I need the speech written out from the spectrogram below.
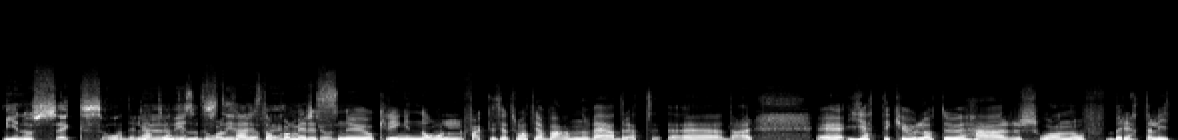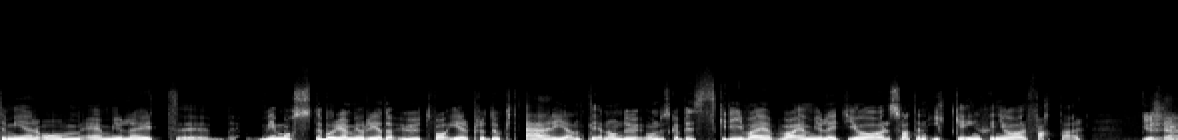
Minus 6 och ja, Det lät ju inte så dåligt. Här i Stockholm är det snö och kring noll faktiskt. Jag tror att jag vann vädret eh, där. Eh, jättekul att du är här Sean och berättar lite mer om Emulate. Eh, vi måste börja med att reda ut vad er produkt är egentligen. Om du, om du ska beskriva vad Emulate gör så att en icke-ingenjör fattar. Just det.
